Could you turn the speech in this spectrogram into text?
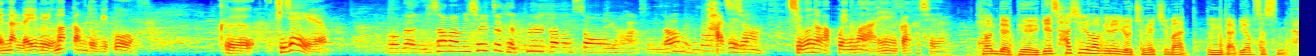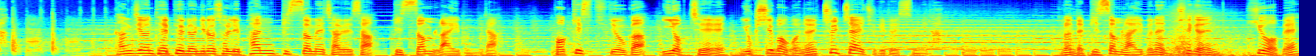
옛날 레이블 음악 감독이고 그 DJ예요. 그러면 이 사람이 실제 대표일 가능성이나 뭐 가지죠. 지분을 갖고 있는 건 아니니까 사실. 현 대표에게 사실 확인을 요청했지만 응답이 없었습니다. 강지현 대표 명의로 설립한 빗썸의 자회사 빗썸 라이브입니다. 버키 스튜디오가 이 업체에 60억 원을 출자해 주기도 했습니다. 그런데 빗썸 라이브는 최근 휴업에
